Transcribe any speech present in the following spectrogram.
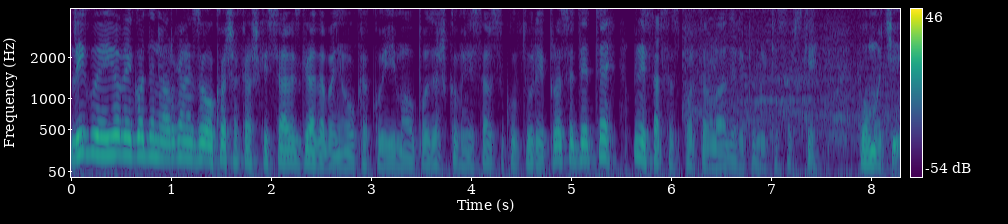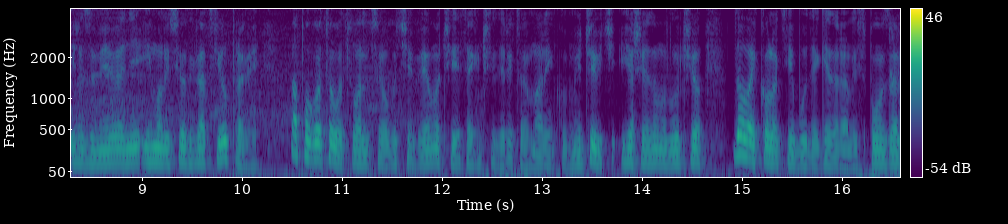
Ligu je i ove godine organizovao Košakaški savez grada Banja Luka koji je imao podršku Ministarstva kulture i prosvete te Ministarstva sporta vlade Republike Srpske. Pomoći i razumijevanje imali su od gradske uprave, a pogotovo tvornice obuće Vema, čiji je tehnički direktor Marinko Mičević još jednom odlučio da ovaj kolektiv bude generalni sponsor,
